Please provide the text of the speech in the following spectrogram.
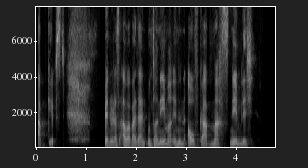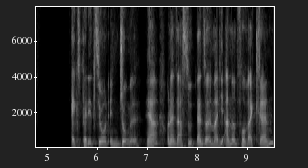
abgibst. Wenn du das aber bei deinen UnternehmerInnen Aufgaben machst, nämlich Expedition in den Dschungel, ja, und dann sagst du, dann sollen mal die anderen vorwegrennen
